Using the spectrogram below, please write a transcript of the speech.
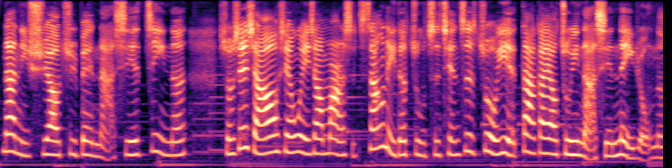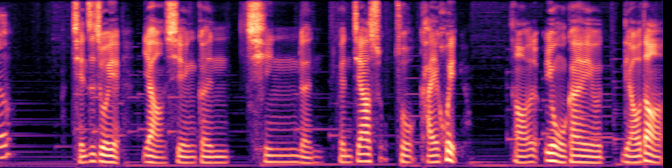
那你需要具备哪些技能？首先，想要先问一下 Mars，丧礼的主持前置作业大概要注意哪些内容呢？前置作业要先跟亲人跟家属做开会，好，因为我刚才有聊到，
